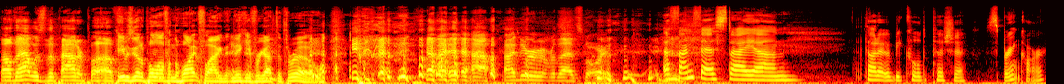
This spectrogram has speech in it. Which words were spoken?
Oh, that was the powder puff. He was going to pull off on the white flag that Nicki forgot to throw. yeah, I do remember that story. a fun fest I um thought it would be cool to push a sprint car.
